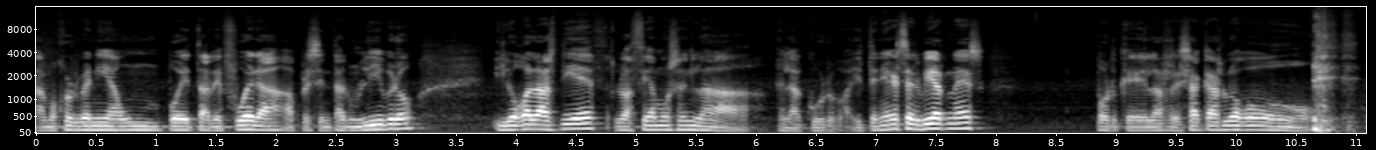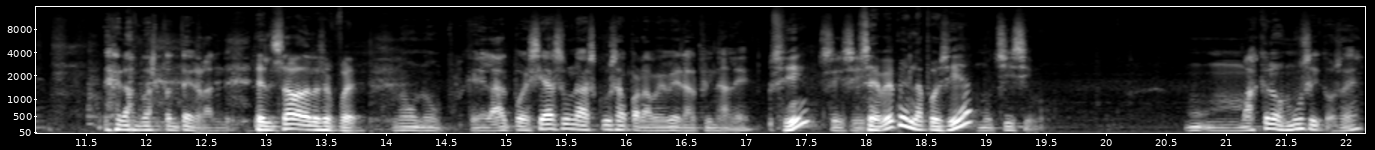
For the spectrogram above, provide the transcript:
a lo mejor venía un poeta de fuera a presentar un libro, y luego a las 10 lo hacíamos en la, en la curva. Y tenía que ser viernes porque las resacas luego eran bastante grandes. El sábado no se puede. No, no, porque la poesía es una excusa para beber al final, ¿eh? ¿Sí? Sí, sí. ¿Se bebe en la poesía? Muchísimo. Más que los músicos, ¿eh?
